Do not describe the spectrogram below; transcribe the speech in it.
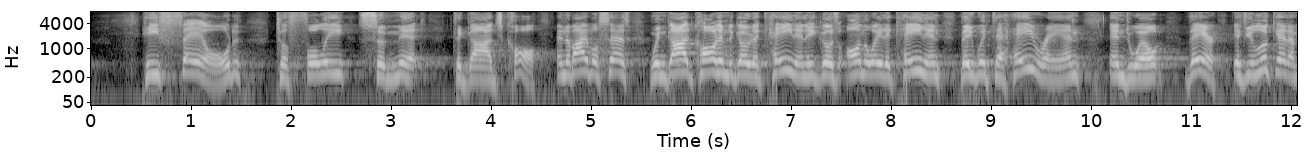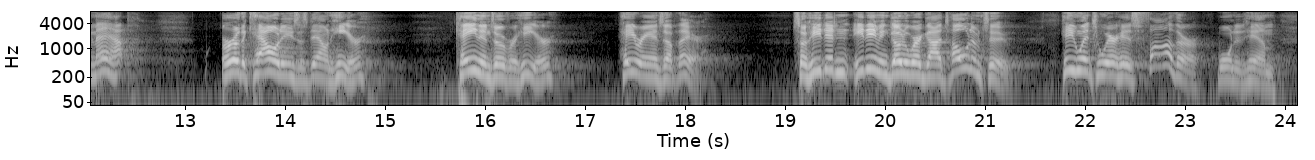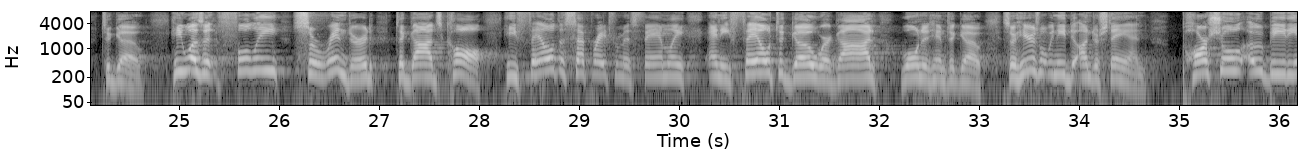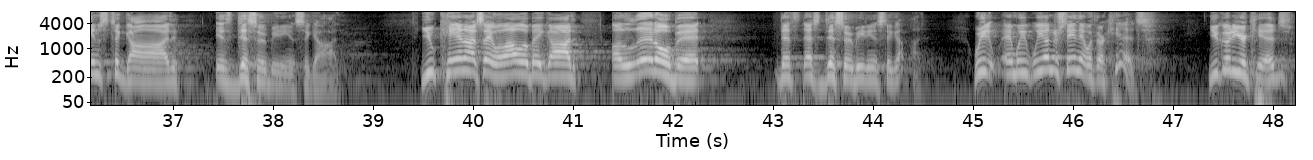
He failed to fully submit to God's call. And the Bible says when God called him to go to Canaan, he goes on the way to Canaan, they went to Haran and dwelt there. If you look at a map, Ur of the Chaldees is down here, Canaan's over here, Haran's up there. So he didn't, he didn't even go to where God told him to. He went to where his father wanted him to go. He wasn't fully surrendered to God's call. He failed to separate from his family and he failed to go where God wanted him to go. So here's what we need to understand partial obedience to God is disobedience to God. You cannot say, Well, I'll obey God a little bit. That's, that's disobedience to God. We, and we, we understand that with our kids. You go to your kids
